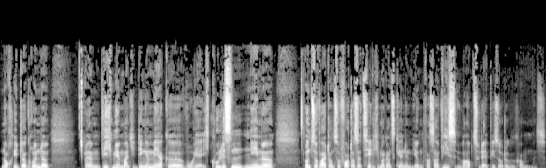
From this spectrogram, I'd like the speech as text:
noch Hintergründe, ähm, wie ich mir manche Dinge merke, woher ich Kulissen nehme und so weiter und so fort. Das erzähle ich immer ganz gerne im Irgendwasser, wie es überhaupt zu der Episode gekommen ist.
